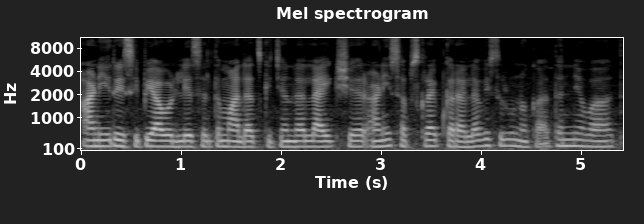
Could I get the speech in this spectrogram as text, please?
आणि रेसिपी आवडली असेल तर मालाच किचनला लाईक शेअर आणि सबस्क्राईब करायला विसरू नका. धन्यवाद.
